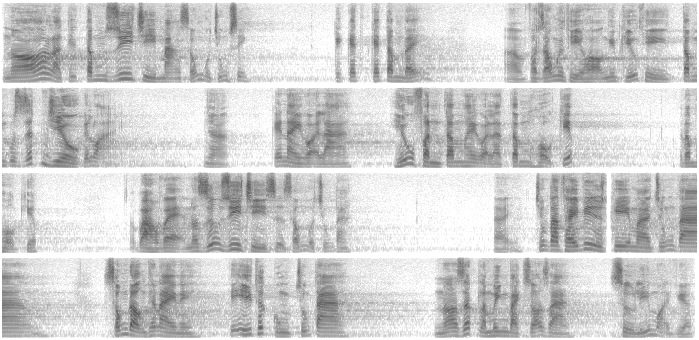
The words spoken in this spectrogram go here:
nó là cái tâm duy trì mạng sống của chúng sinh. Cái, cái, cái tâm đấy à, phật giáo nguyên thủy họ nghiên cứu thì tâm có rất nhiều cái loại. Nhà cái này gọi là hữu phần tâm hay gọi là tâm hộ kiếp. Tâm hộ kiếp. Bảo vệ nó giữ duy trì sự sống của chúng ta. Đấy. chúng ta thấy ví dụ khi mà chúng ta sống động thế này này, cái ý thức của chúng ta nó rất là minh bạch, rõ ràng, xử lý mọi việc.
